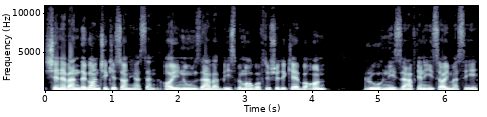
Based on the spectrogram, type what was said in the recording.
شنوندگان چه کسانی هستند؟ آیه 19 و 20 به ما گفته شده که با آن روح نیز رفت یعنی عیسی مسیح.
